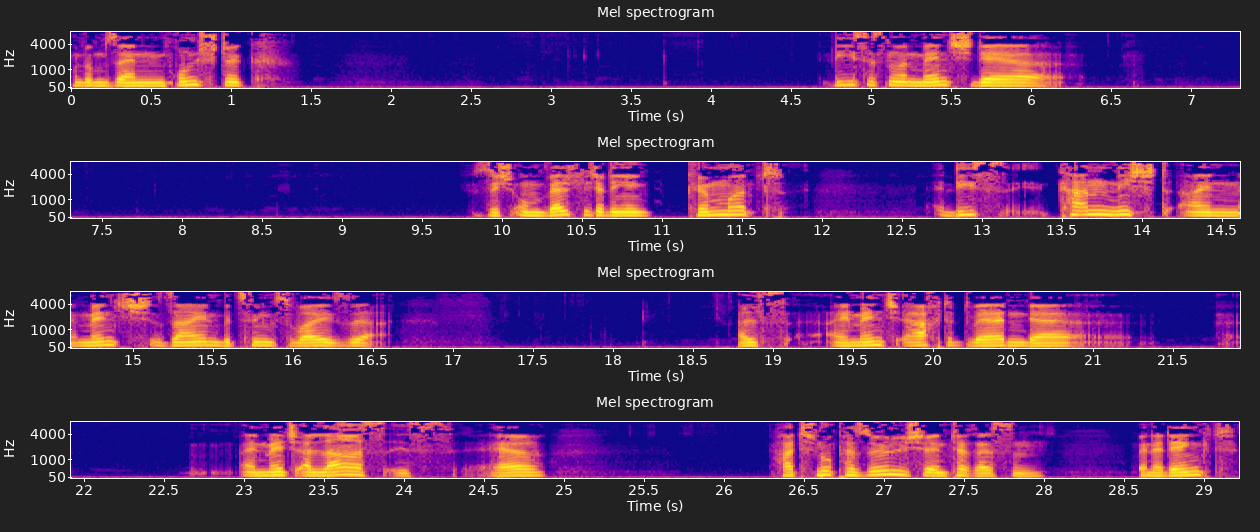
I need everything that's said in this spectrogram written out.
und um sein Grundstück. Dies ist nur ein Mensch, der sich um weltliche Dinge kümmert. Dies kann nicht ein Mensch sein, beziehungsweise als ein Mensch erachtet werden, der ein Mensch Allahs ist. Er hat nur persönliche Interessen. Wenn er denkt,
